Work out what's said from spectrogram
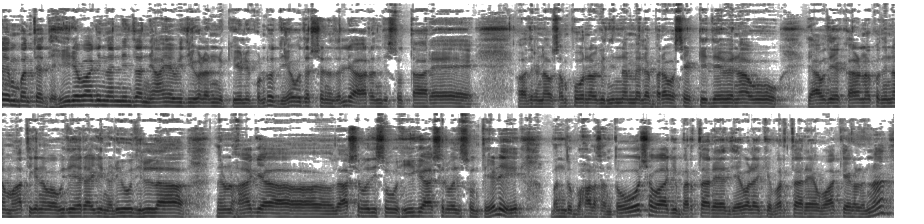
ಎಂಬಂತೆ ಧೈರ್ಯವಾಗಿ ನನ್ನಿಂದ ನ್ಯಾಯವಿಧಿಗಳನ್ನು ಕೇಳಿಕೊಂಡು ದೇವದರ್ಶನದಲ್ಲಿ ಆನಂದಿಸುತ್ತಾರೆ ಆದರೆ ನಾವು ಸಂಪೂರ್ಣವಾಗಿ ನಿನ್ನ ಮೇಲೆ ಭರವಸೆ ಇಟ್ಟಿದ್ದೇವೆ. ನಾವು ಯಾವುದೇ ಕಾರಣಕ್ಕೂ ನಿನ್ನ ಮಾತಿಗೆ ನಾವು ಅವಿಧೇಯರಾಗಿ ನಡೆಯುವುದಿಲ್ಲ. ನನ್ನನ್ನು ಹಾಗೆ ಆಶೀರ್ವದಿಸು, ಹೀಗೆ ಆಶೀರ್ವದಿಸು ಅಂತೇಳಿ ಬಂದು ಬಹಳ ಸಂತೋಷವಾಗಿ ಬರ್ತಾರೆ, ದೇವಾಲಯಕ್ಕೆ ಬರ್ತಾರೆ, ವಾಕ್ಯಗಳನ್ನು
